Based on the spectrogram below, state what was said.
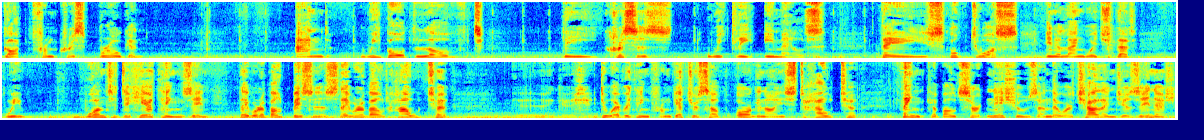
got from Chris Brogan. And we both loved the Chris's weekly emails. They spoke to us in a language that we wanted to hear things in. They were about business, they were about how to uh, do everything from get yourself organized to how to think about certain issues, and there were challenges in it.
